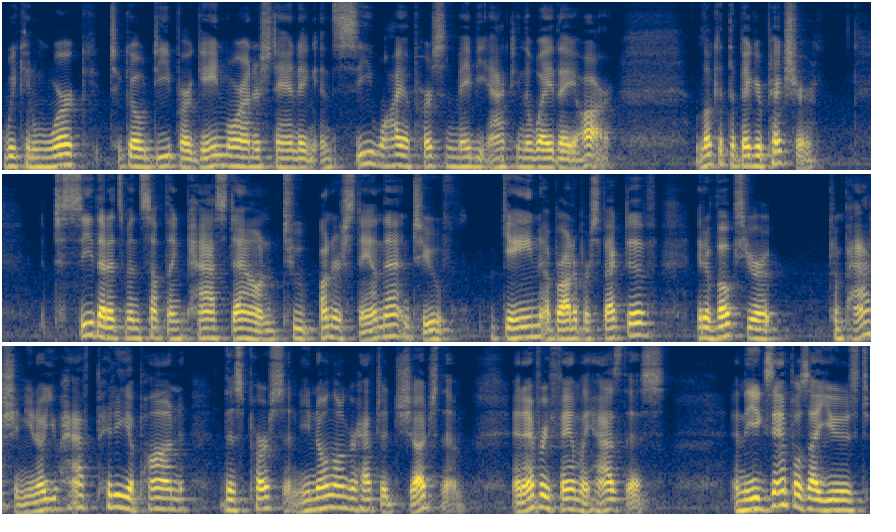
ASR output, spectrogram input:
we can work to go deeper, gain more understanding, and see why a person may be acting the way they are. Look at the bigger picture. To see that it's been something passed down, to understand that and to gain a broader perspective, it evokes your compassion. You know, you have pity upon this person. You no longer have to judge them. And every family has this. And the examples I used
